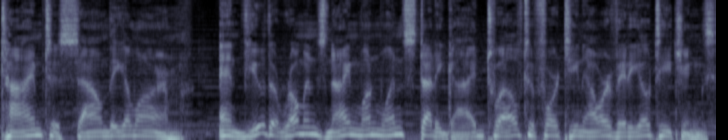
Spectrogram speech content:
Time to Sound the Alarm, and view the Romans 911 Study Guide 12 to 14 hour video teachings,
